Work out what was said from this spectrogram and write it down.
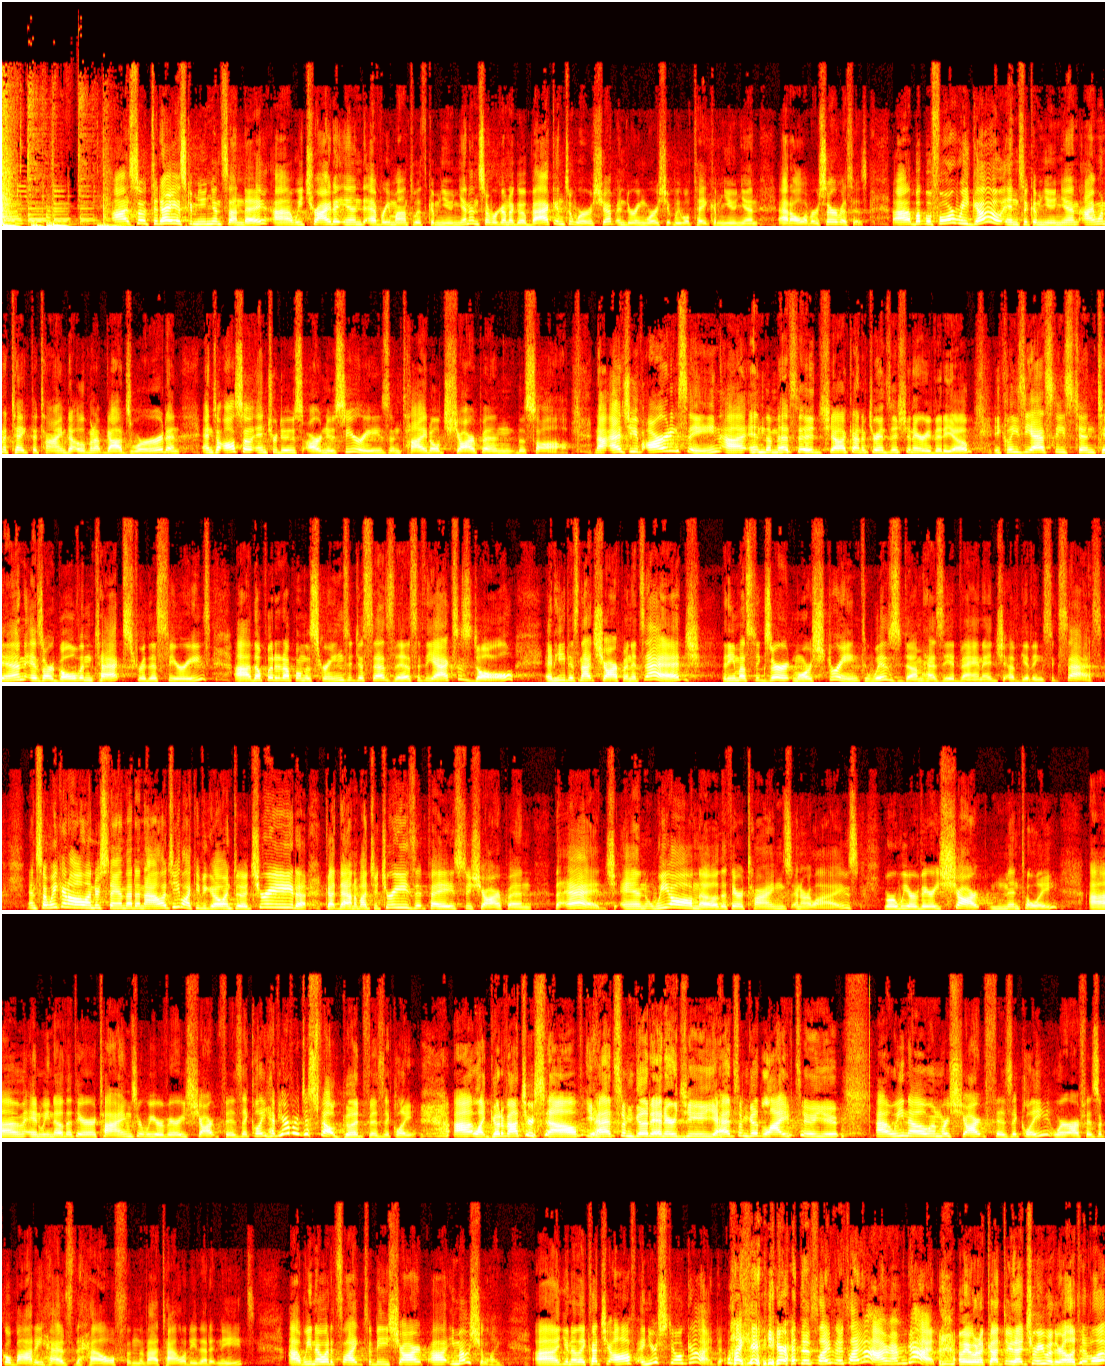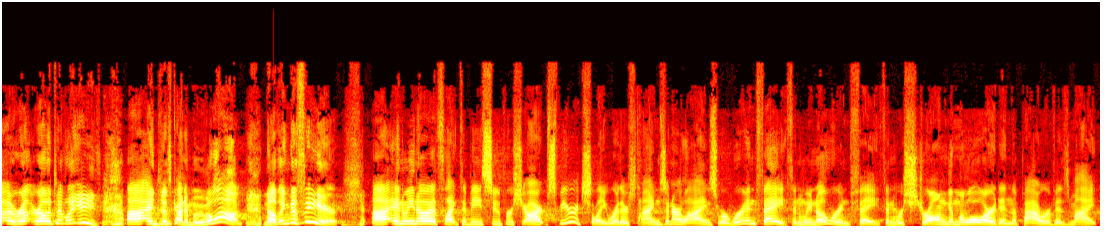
Uh, so today is Communion Sunday. Uh, we try to end every month with communion, and so we're going to go back into worship, and during worship, we will take communion at all of our services. Uh, but before we go into communion, I want to take the time to open up God's Word and, and to also introduce our new series entitled Sharpen the Saw. Now, as you've already seen uh, in the message uh, kind of transitionary video, Ecclesiastes 10:10 is our golden text for this series. Uh, they'll put it up on on the screens, it just says this If the axe is dull and he does not sharpen its edge, then he must exert more strength. Wisdom has the advantage of giving success. And so we can all understand that analogy. Like if you go into a tree to cut down a bunch of trees, it pays to sharpen the edge. And we all know that there are times in our lives where we are very sharp mentally. Um, and we know that there are times where we are very sharp physically. Have you ever just felt good physically? Uh, like good about yourself? You had some good energy, you had some good life to you. Uh, we know when we're sharp physically, where our physical body has the health and the vitality that it needs. Uh, we know what it's like to be sharp uh, emotionally uh, you know, they cut you off and you're still good. Like you're at this place, it's like, oh, I'm good. I'm able to cut through that tree with relative, uh, relatively ease uh, and just kind of move along. Nothing to see here. Uh, and we know it's like to be super sharp spiritually, where there's times in our lives where we're in faith and we know we're in faith and we're strong in the Lord and the power of His might.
